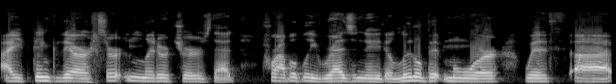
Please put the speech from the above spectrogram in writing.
I think there are certain literatures that probably resonate a little bit more with uh,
